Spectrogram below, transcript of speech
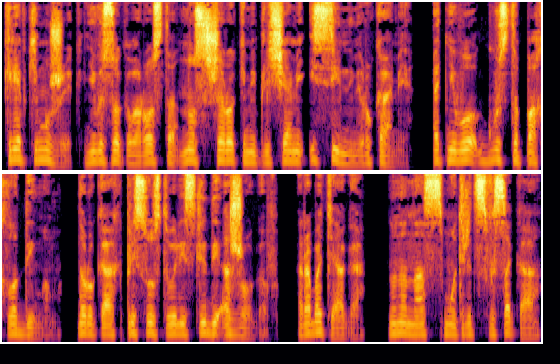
Крепкий мужик, невысокого роста, но с широкими плечами и сильными руками. От него густо пахло дымом. На руках присутствовали следы ожогов. Работяга, но на нас смотрит свысока.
